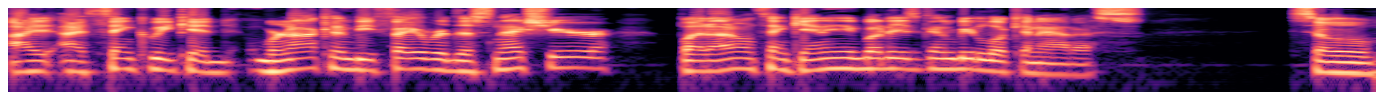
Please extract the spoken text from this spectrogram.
I, I think we could, we're not going to be favored this next year, but I don't think anybody's going to be looking at us. So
